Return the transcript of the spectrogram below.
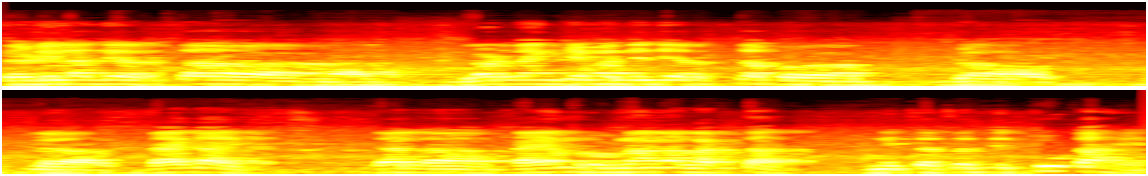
पेढीला जे रक्त ब्लड बँकेमध्ये जे रक्त बॅग आहेत त्या कायम रुग्णांना लागतात. आणि त्याचं जे तूट आहे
